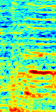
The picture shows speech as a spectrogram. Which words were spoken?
stay.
